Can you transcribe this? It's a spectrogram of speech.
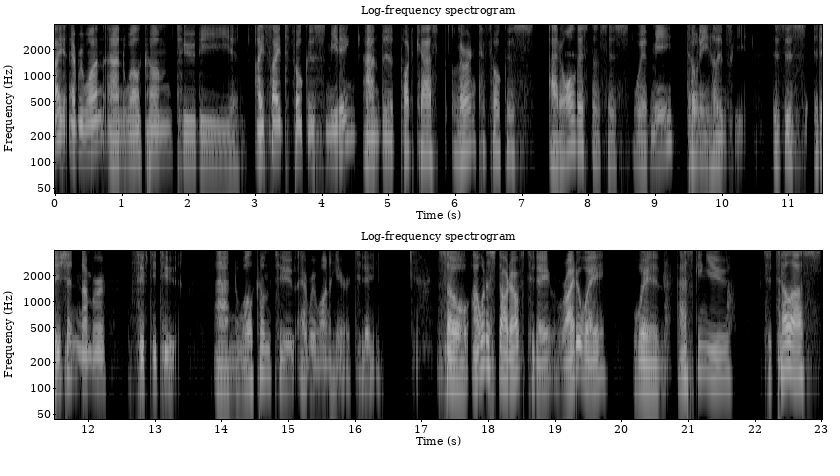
Hi, everyone, and welcome to the Eyesight Focus meeting and the podcast Learn to Focus at All Distances with me, Tony Helinski. This is edition number 52, and welcome to everyone here today. So, I want to start off today right away with asking you to tell us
